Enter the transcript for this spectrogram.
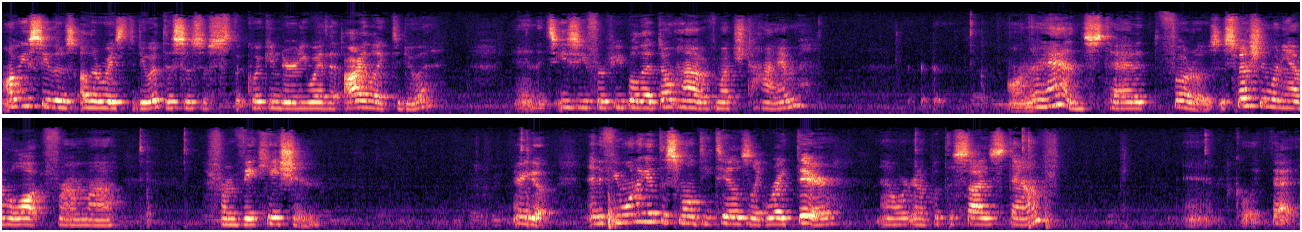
Obviously there's other ways to do it. This is just the quick and dirty way that I like to do it. And it's easy for people that don't have much time on their hands to edit photos, especially when you have a lot from uh, from vacation. There you go. And if you want to get the small details like right there, now we're going to put the size down and go like that.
